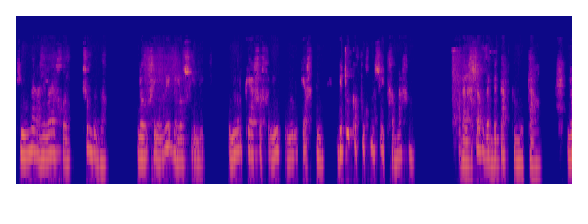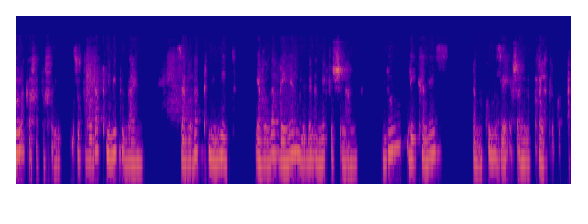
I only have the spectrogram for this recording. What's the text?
כי הוא אומר, אני לא יכול שום דבר. לא חיובי ולא שלילי. הוא לא לוקח אחריות, הוא לא לוקח כלום. בדיוק הפוך מה שהתחנכנו. אבל עכשיו זה בדווקא מותר. לא לקחת אחריות. זאת עבודה פנימית עדיין. זו עבודה פנימית. היא עבודה בינינו לבין הנפש שלנו. לא להיכנס למקום הזה, עכשיו אני אבל את, את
